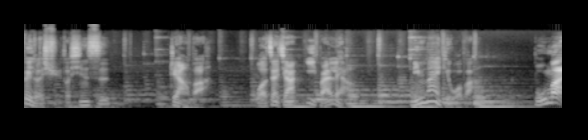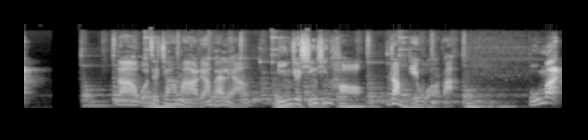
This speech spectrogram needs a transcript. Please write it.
费了许多心思，这样吧，我再加一百两，您卖给我吧。不卖。那我再加码两百两，您就行行好，让给我吧。不卖，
